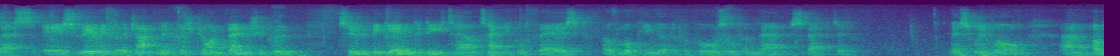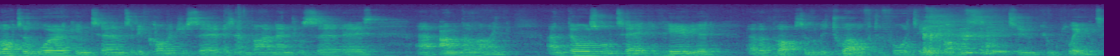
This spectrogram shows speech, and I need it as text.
process is really for the Jack Nicklaus Joint Venture Group to begin the detailed technical phase of looking at the proposal from their perspective. This will involve um, a lot of work in terms of ecology surveys, environmental surveys uh, and the like and those will take a period of approximately 12 to 14 months to complete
